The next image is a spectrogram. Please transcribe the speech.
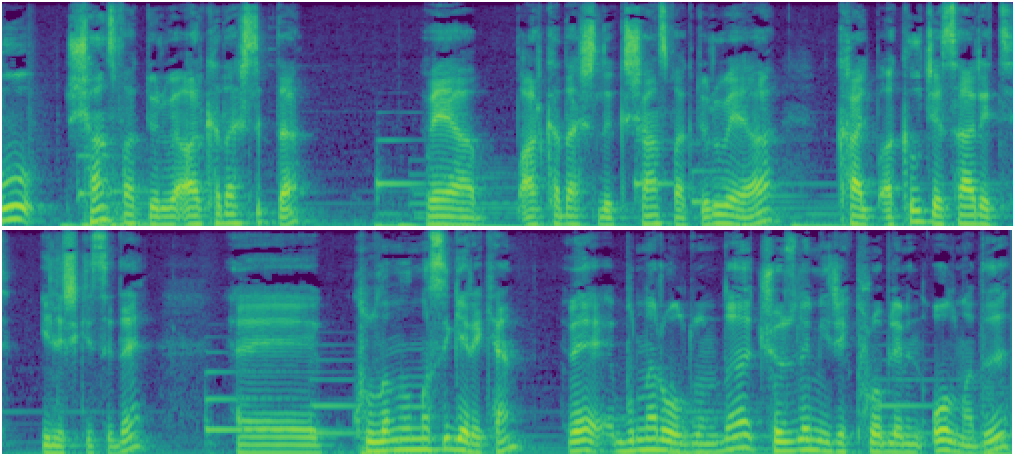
Bu şans faktörü ve arkadaşlık da veya arkadaşlık, şans faktörü veya kalp, akıl, cesaret ilişkisi de e, kullanılması gereken ve bunlar olduğunda çözülemeyecek problemin olmadığı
